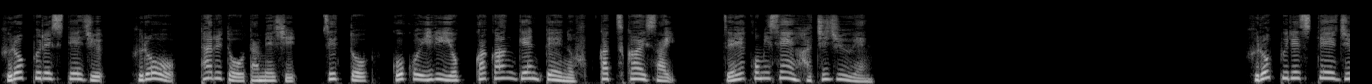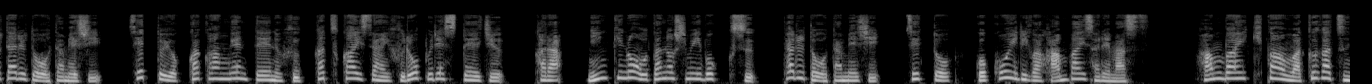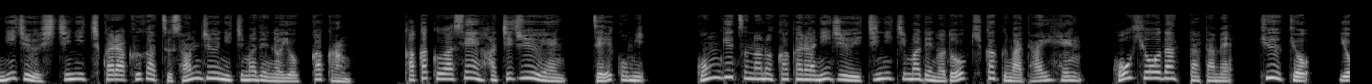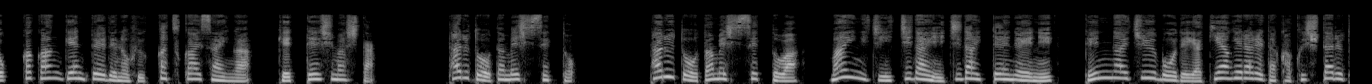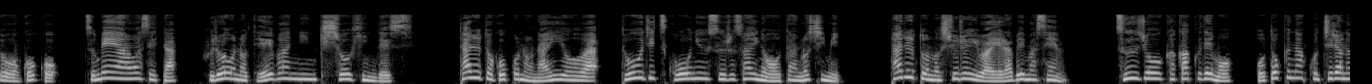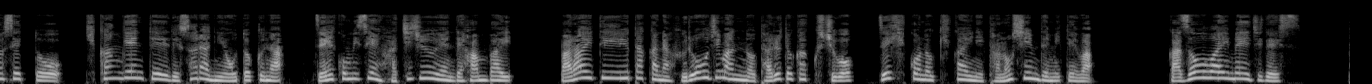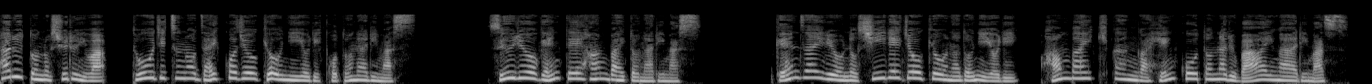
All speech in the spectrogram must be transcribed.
フロプレステージュ、フロー、タルトお試し、セット、5個入り4日間限定の復活開催。税込み1080円。フロプレステージュタルトお試し、セット4日間限定の復活開催フロプレステージュから人気のお楽しみボックス、タルトお試し、セット5個入りが販売されます。販売期間は9月27日から9月30日までの4日間。価格は1080円、税込み。今月7日から21日までの同企画が大変好評だったため、急遽4日間限定での復活開催が決定しました。タルトお試しセット。タルトお試しセットは毎日1台1台丁寧に店内厨房で焼き上げられた隠しタルトを5個詰め合わせたフローの定番人気商品です。タルト5個の内容は当日購入する際のお楽しみ。タルトの種類は選べません。通常価格でもお得なこちらのセットを期間限定でさらにお得な税込1080円で販売。バラエティ豊かなフロー自慢のタルト各種をぜひこの機会に楽しんでみては。画像はイメージです。タルトの種類は当日の在庫状況により異なります。数量限定販売となります。原材料の仕入れ状況などにより、販売期間が変更となる場合があります。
